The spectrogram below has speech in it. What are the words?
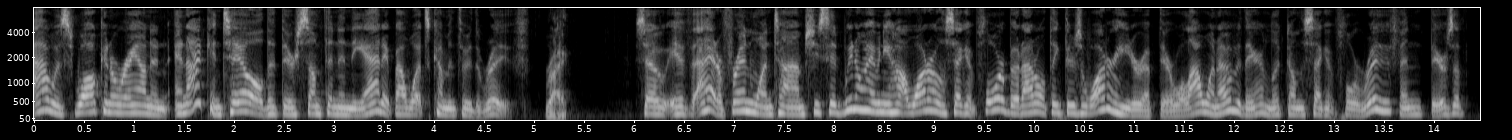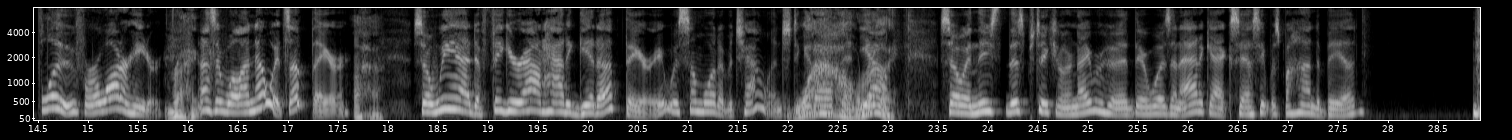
I was walking around and, and I can tell that there's something in the attic by what's coming through the roof. Right. So if I had a friend one time, she said, We don't have any hot water on the second floor, but I don't think there's a water heater up there. Well, I went over there and looked on the second floor roof and there's a flue for a water heater. Right. And I said, Well, I know it's up there. Uh-huh. So we had to figure out how to get up there. It was somewhat of a challenge to get up. Wow, And, yeah. really? So in these this particular neighborhood, there was an attic access. It was behind a bed.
